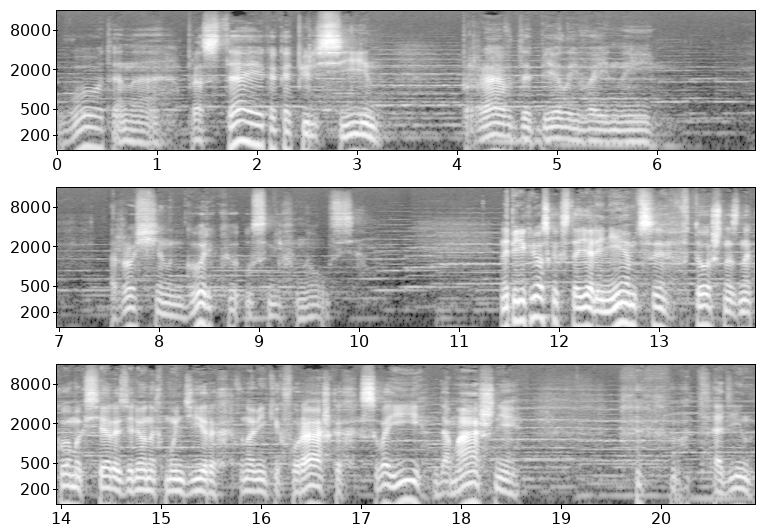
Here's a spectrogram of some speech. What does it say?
Вот она, простая, как апельсин, правда белой войны. Рощин горько усмехнулся. На перекрестках стояли немцы в тошно знакомых серо-зеленых мундирах, в новеньких фуражках, свои, домашние. Вот один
